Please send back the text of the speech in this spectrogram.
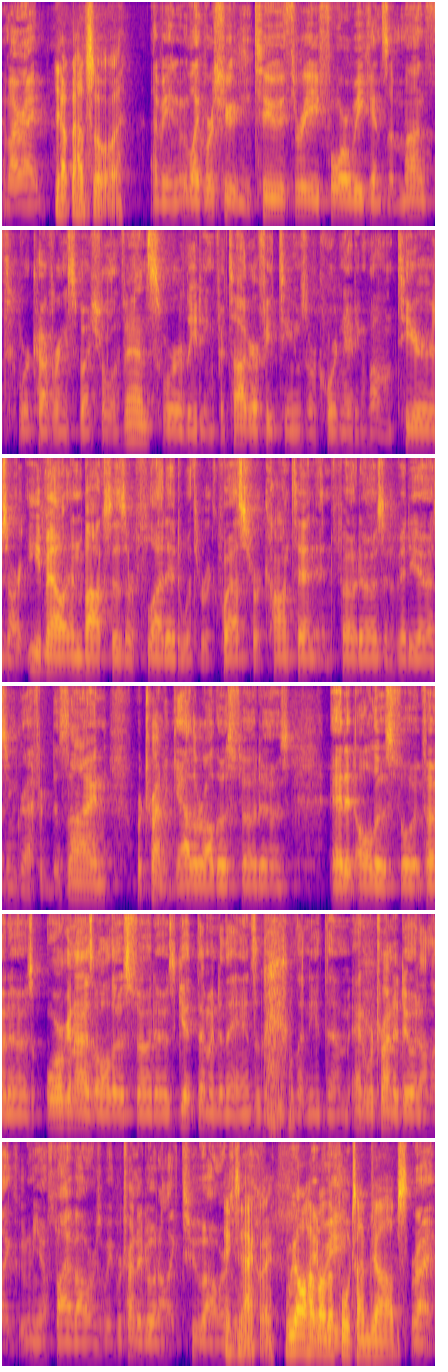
Am I right? Yep, absolutely. I mean, like we're shooting two, three, four weekends a month. We're covering special events. We're leading photography teams. We're coordinating volunteers. Our email inboxes are flooded with requests for content and photos and videos and graphic design. We're trying to gather all those photos, edit all those pho- photos, organize all those photos, get them into the hands of the people that need them. And we're trying to do it on like you know five hours a week. We're trying to do it on like two hours. a week. Exactly. We all have Maybe- other full time jobs. Right.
